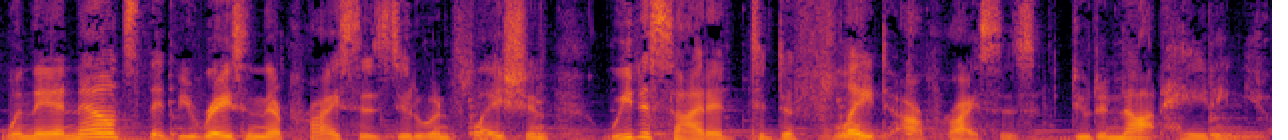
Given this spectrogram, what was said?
when they announced they'd be raising their prices due to inflation, we decided to deflate our prices due to not hating you.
